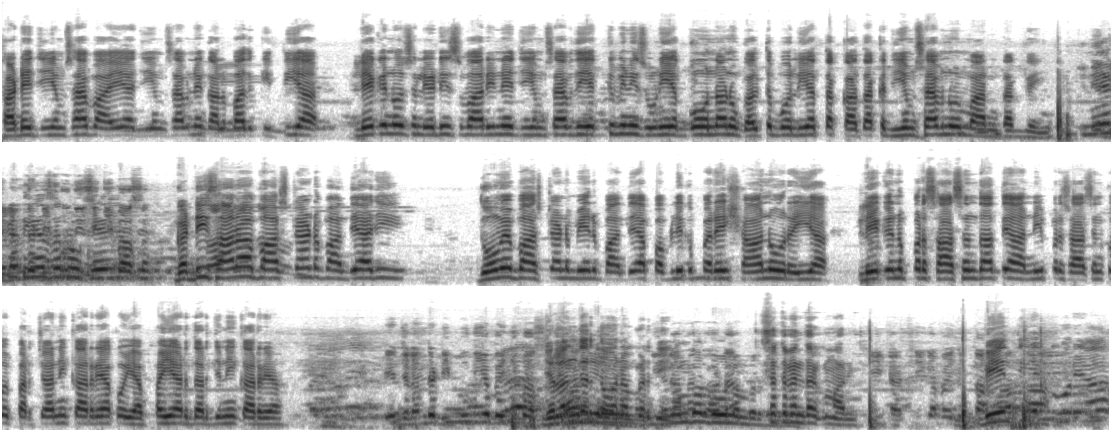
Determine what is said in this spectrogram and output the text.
ਸਾਡੇ ਜੀਐਮ ਸਾਹਿਬ ਆਏ ਆ ਜੀਐਮ ਸਾਹਿਬ ਨੇ ਗੱਲਬਾਤ ਕੀਤੀ ਆ। ਲੇਕਿਨ ਉਸ ਲੇਡੀ ਸਵਾਰੀ ਨੇ ਜੀਐਮ ਸਾਹਿਬ ਦੀ ਇੱਕ ਵੀ ਨਹੀਂ ਸੁਣੀ ਅੱਗੋਂ ਉਹਨਾਂ ਨੂੰ ਗਲਤ ਬੋਲੀ ਆ ਧੱਕਾ ਤੱਕ ਜੀਐਮ ਸਾਹਿਬ ਨੂੰ ਮਾਰਨ ਤੱਕ ਗਈ। ਗੱਡੀ ਸਾਰਾ ਬੱਸ ਸਟੈਂਡ ਬੰਦ ਆ ਜੀ। ਦੋਵੇਂ ਬੱਸ ਸਟੈਂਡ ਮੇਨ ਬੰਦ ਆ ਪਬਲਿਕ ਪਰੇਸ਼ਾਨ ਹੋ ਰਹੀ ਆ। ਲੇਕਿਨ ਪ੍ਰਸ਼ਾਸਨ ਦਾ ਧਿਆਨ ਨਹੀਂ ਪ੍ਰਸ਼ਾਸਨ ਕੋਈ ਪਰਚਾ ਨਹੀਂ ਕਰ ਰਿਹਾ ਕੋਈ ਐਫ ਆਈ ਆਰ ਦਰਜ ਨਹੀਂ ਕਰ ਰਿਹਾ। ਇਹ ਜਲੰਧਰ ਡਿਪੂ ਦੀ ਹੈ ਬਾਈ ਜੀ ਬੱਸ? ਜਲੰਧਰ 2 ਨੰਬਰ ਦੀ। ਨੰਬਰ 2 ਨੰਬਰ ਸਤਵਿੰਦਰ ਕੁਮਾਰੀ ਠੀਕ ਹੈ ਠੀਕ ਹੈ ਬਾਈ ਜੀ। ਬੇਨਤੀ ਇਹ ਹੋ ਰਿਹਾ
